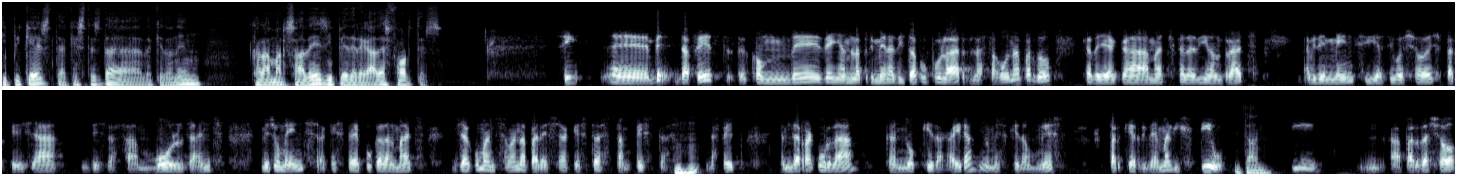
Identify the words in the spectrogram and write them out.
típiques d'aquestes de, de que donen calamarsades i pedregades fortes. Eh, bé, de fet, com bé dèiem la primera dita popular, la segona, perdó, que deia que a maig cada dia un raig, evidentment, si es diu això és perquè ja des de fa molts anys, més o menys, aquesta època del maig, ja començaven a aparèixer aquestes tempestes. Uh Mhm. -huh. De fet, hem de recordar que no queda gaire, només queda un mes, perquè arribem a l'estiu. I tant. I, a part d'això,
